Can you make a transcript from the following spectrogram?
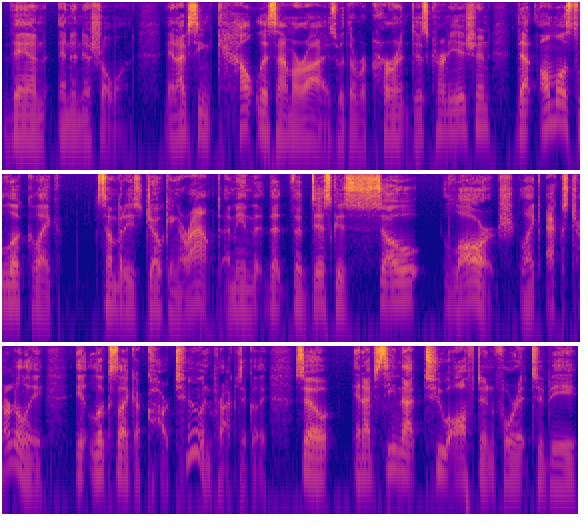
than an initial one. And I've seen countless MRIs with a recurrent disc herniation that almost look like somebody's joking around. I mean, the, the, the disc is so large, like externally, it looks like a cartoon practically. So, and I've seen that too often for it to be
